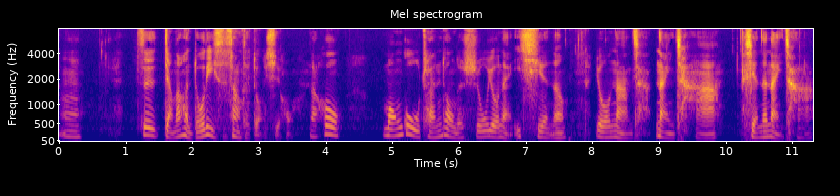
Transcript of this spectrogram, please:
嗯，这讲到很多历史上的东西哦。然后，蒙古传统的食物有哪一些呢？有奶茶、奶茶、咸的奶茶、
